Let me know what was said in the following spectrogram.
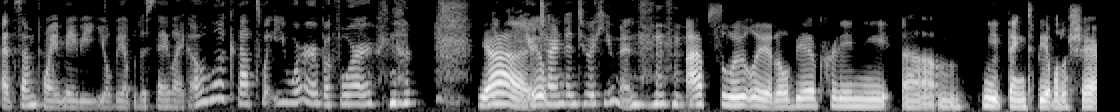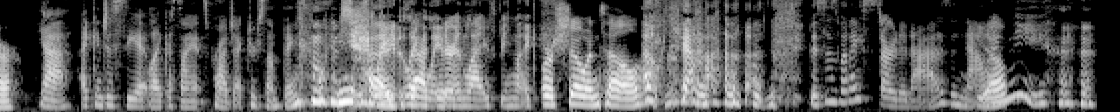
at some point, maybe you'll be able to say like, "Oh, look, that's what you were before." yeah, you, you it, turned into a human. absolutely, it'll be a pretty neat, um, neat thing to be able to share. Yeah, I can just see it like a science project or something when she's yeah, late, exactly. like later in life, being like, or show and tell. Oh yeah, this is what I started as, and now yep. I'm me.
